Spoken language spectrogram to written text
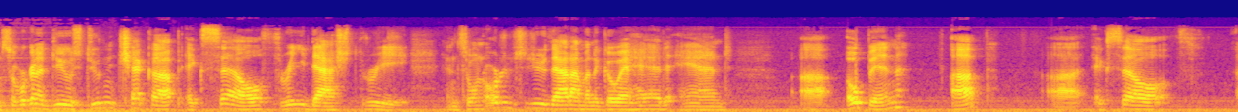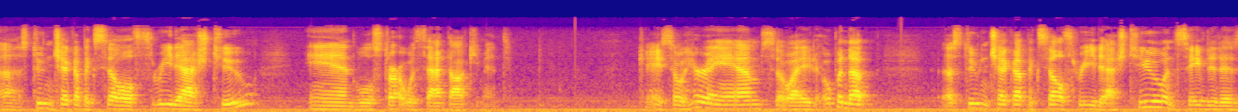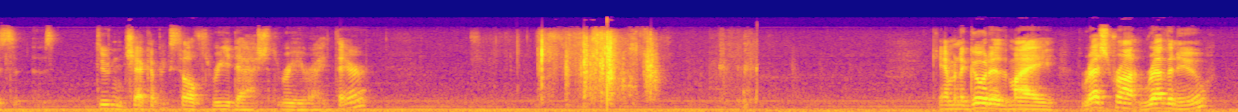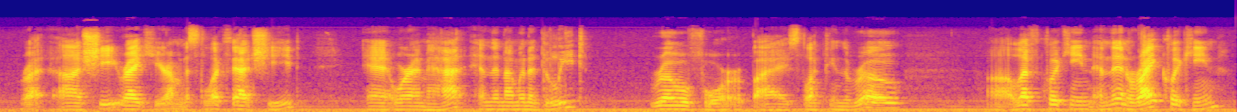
Awesome, so we're going to do Student Checkup Excel 3-3. And so in order to do that, I'm going to go ahead and uh, open up uh, Excel, uh, Student Checkup Excel 3-2, and we'll start with that document. Okay, so here I am. So I opened up a Student Checkup Excel 3-2 and saved it as Student Checkup Excel 3-3 right there. Okay, I'm going to go to my restaurant revenue right, uh, sheet right here. I'm going to select that sheet and where I'm at, and then I'm going to delete row 4 by selecting the row, uh, left clicking, and then right clicking.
